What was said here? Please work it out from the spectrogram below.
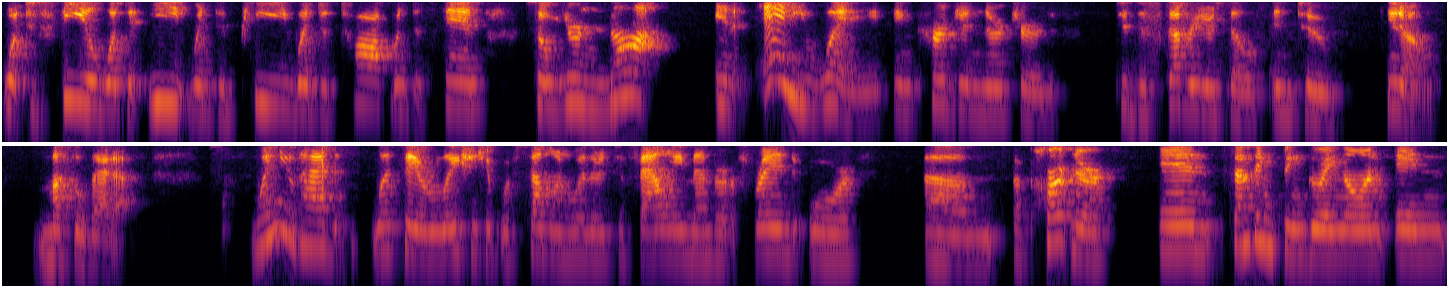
what to feel, what to eat, when to pee, when to talk, when to stand. So you're not in any way encouraged and nurtured to discover yourself and to, you know, muscle that up. So when you've had, let's say, a relationship with someone, whether it's a family member, a friend, or um, a partner, and something's been going on and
